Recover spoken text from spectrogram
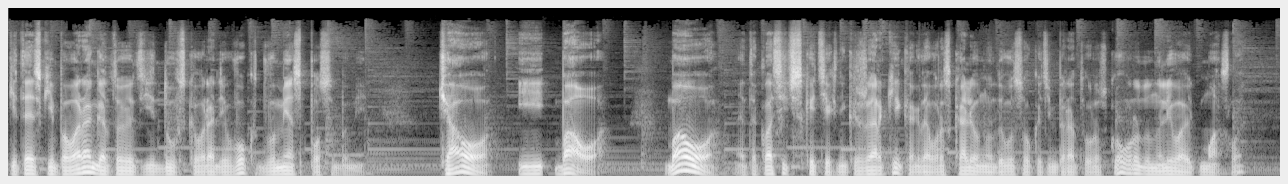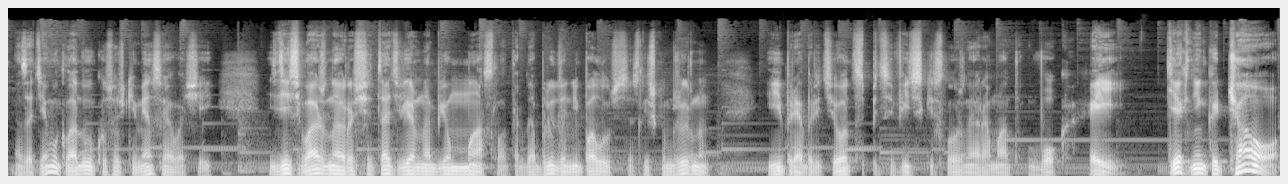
Китайские повара готовят еду в сковороде вок двумя способами. Чао и бао. Бао – это классическая техника жарки, когда в раскаленную до высокой температуры сковороду наливают масло, а затем выкладывают кусочки мяса и овощей. Здесь важно рассчитать верно объем масла, тогда блюдо не получится слишком жирным и приобретет специфический сложный аромат вок. Хей! Техника чао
